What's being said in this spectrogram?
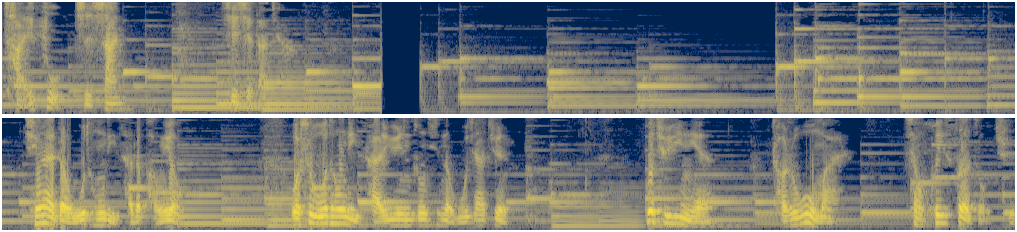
财富之山。谢谢大家。亲爱的梧桐理财的朋友，我是梧桐理财运营中心的吴家俊。过去一年，朝着雾霾。向灰色走去。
